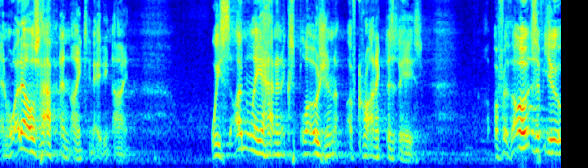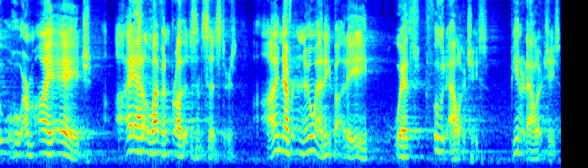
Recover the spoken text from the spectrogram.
And what else happened in 1989? We suddenly had an explosion of chronic disease. For those of you who are my age, I had 11 brothers and sisters. I never knew anybody with food allergies, peanut allergies.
